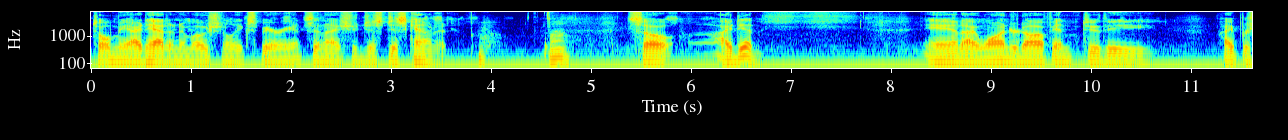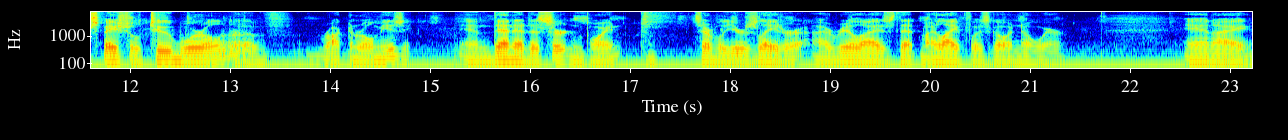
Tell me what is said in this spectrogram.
told me I'd had an emotional experience and I should just discount it. wow. So I did. And I wandered off into the hyperspatial tube world of rock and roll music. And then at a certain point, several years later, I realized that my life was going nowhere. And I,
